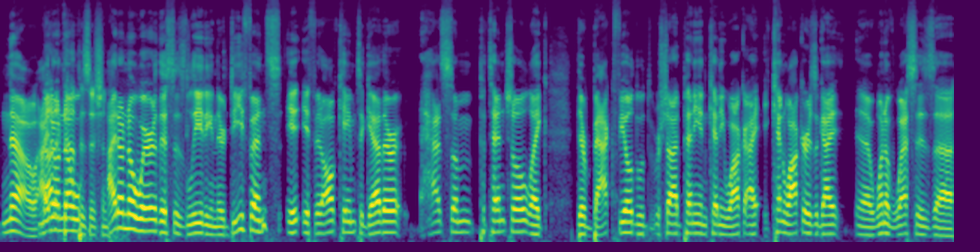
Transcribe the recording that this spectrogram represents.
No, I don't know. position. I don't know where this is leading. Their defense, if it all came together, has some potential. Like their backfield with Rashad Penny and Kenny Walker. I, Ken Walker is a guy, uh, one of Wes's uh,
